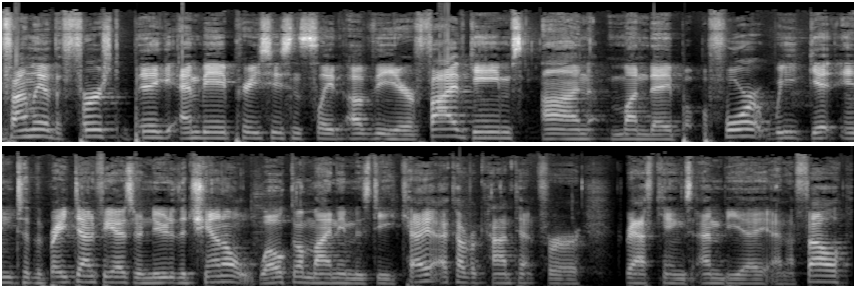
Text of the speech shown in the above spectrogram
We finally have the first big NBA preseason slate of the year. Five games on Monday. But before we get into the breakdown, if you guys are new to the channel, welcome. My name is DK. I cover content for DraftKings, NBA, NFL,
